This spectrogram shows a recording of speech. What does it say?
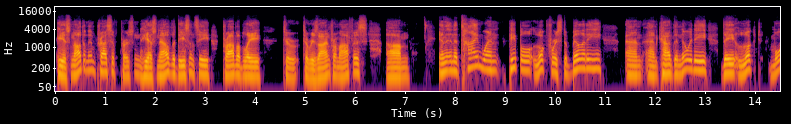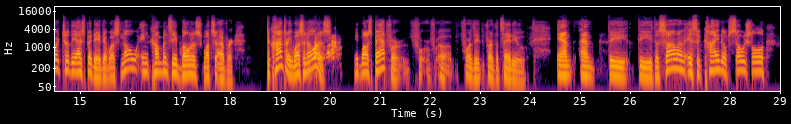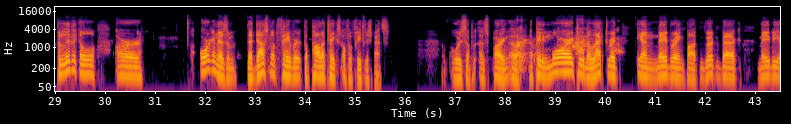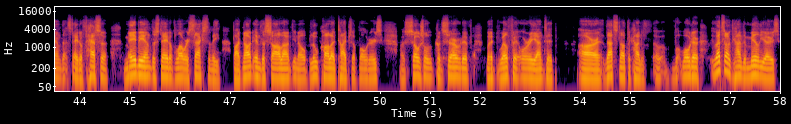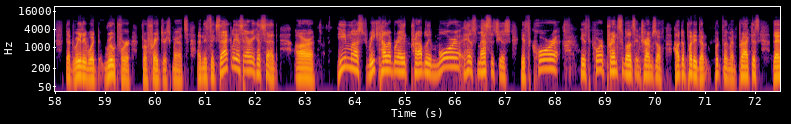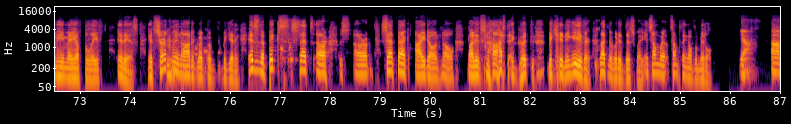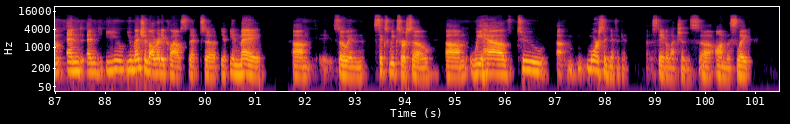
he is not an impressive person. He has now the decency, probably, to, to resign from office. Um, and in a time when people look for stability and, and continuity, they looked more to the SPD. There was no incumbency bonus whatsoever. The contrary was an onus. It was bad for for uh, for the for the CDU, and and the the the Saarland is a kind of social political or organism that does not favor the politics of a Friedrich Merz, who is aspiring, uh, appealing more to an electorate in neighboring Baden-Württemberg, maybe in the state of Hesse, maybe in the state of Lower Saxony, but not in the Saarland, you know, blue collar types of voters, uh, social conservative, but welfare oriented are that's not the kind of uh, voter that's not the kind of milieus that really would root for for Friedrich Merz. And it's exactly as Eric has said, are he must recalibrate probably more his messages, his core, his core principles in terms of how to put it put them in practice than he may have believed it is. It's certainly mm-hmm. not a good be- beginning. Is it a big set uh, uh, setback? I don't know, but it's not a good beginning either. Let me put it this way: it's somewhere something of the middle. Yeah, um, and and you you mentioned already, Klaus, that uh, in May, um, so in six weeks or so, um, we have two uh, more significant state elections uh, on the slate.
